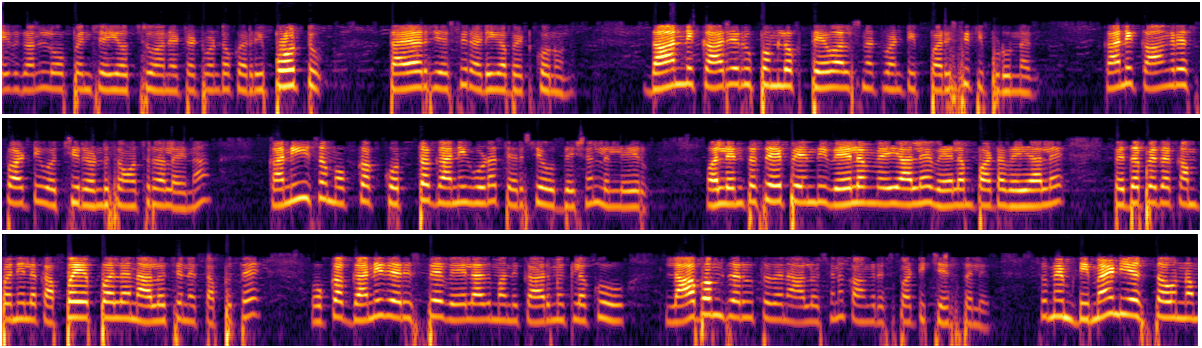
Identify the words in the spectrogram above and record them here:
ఐదు గనులు ఓపెన్ చేయొచ్చు అనేటటువంటి ఒక రిపోర్టు తయారు చేసి రెడీగా పెట్టుకొని దాన్ని కార్యరూపంలోకి తేవాల్సినటువంటి పరిస్థితి ఇప్పుడు ఉన్నది. కానీ కాంగ్రెస్ పార్టీ వచ్చి రెండు సంవత్సరాలైనా కనీసం ఒక్క కొత్త గని కూడా తెరిచే ఉద్దేశంలో లేరు. వాళ్ళు ఎంతసేపు ఏంది? వేలం వేయాలి వేలం పాట వేయాలి. పెద్ద పెద్ద కంపెనీలకు అప్పచెప్పాలనే ఆలోచన తప్పితే ఒక్క గని ధరిస్తే వేలాది మంది కార్మికులకు లాభం జరుగుతుందనే ఆలోచన కాంగ్రెస్ పార్టీ చేస్తలేదు. సో మేము డిమాండ్ చేస్తూ ఉన్నాం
